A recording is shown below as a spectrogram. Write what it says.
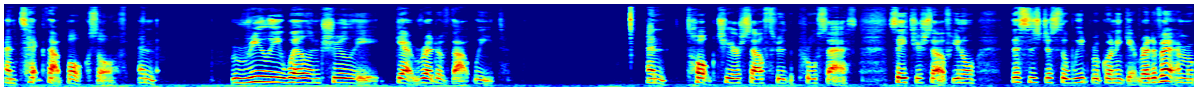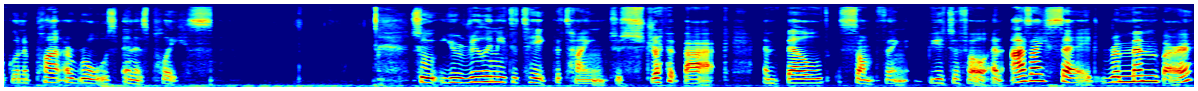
and tick that box off and really well and truly get rid of that weed. And talk to yourself through the process. Say to yourself, you know, this is just the weed, we're going to get rid of it and we're going to plant a rose in its place. So you really need to take the time to strip it back and build something beautiful. And as I said, remember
